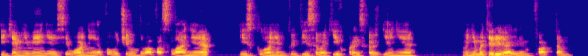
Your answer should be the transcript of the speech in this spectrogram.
И тем не менее, сегодня я получил два послания и склонен приписывать их происхождение в нематериальным фактам.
